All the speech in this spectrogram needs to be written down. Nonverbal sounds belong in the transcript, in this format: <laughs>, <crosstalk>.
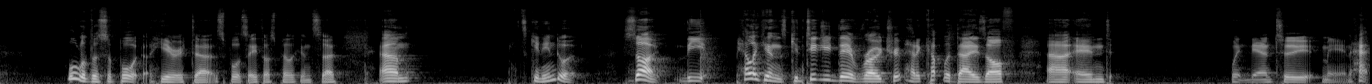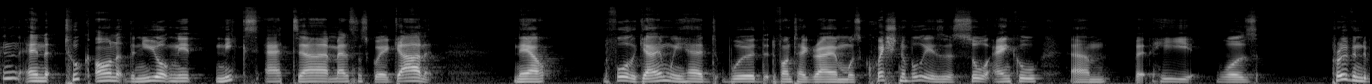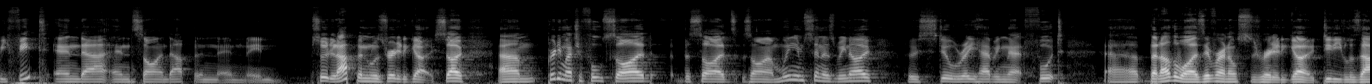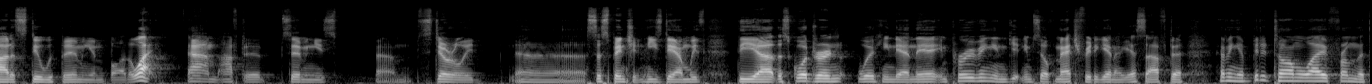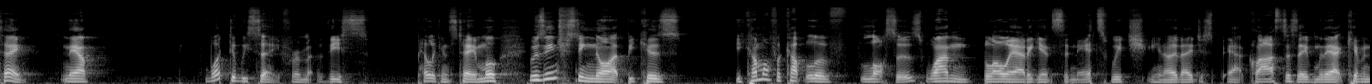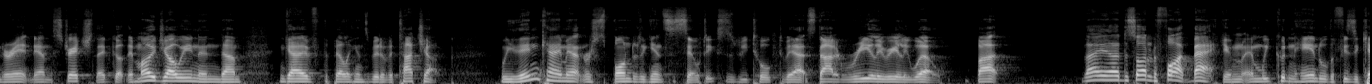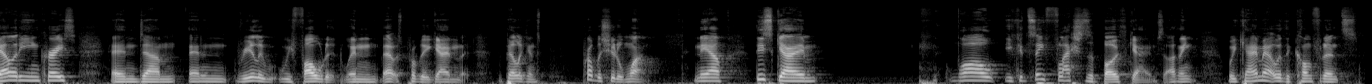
all of the support here at uh, Sports Ethos Pelicans. So um, let's get into it. So the Pelicans continued their road trip, had a couple of days off, and went down to Manhattan and took on the New York Knicks at uh, Madison Square Garden. Now, before the game, we had word that Devonte Graham was questionable. He has a sore ankle, um, but he was proven to be fit and uh, and signed up and, and, and suited up and was ready to go. So, um, pretty much a full side besides Zion Williamson, as we know, who's still rehabbing that foot. Uh, but otherwise, everyone else was ready to go. Didi Louzada is still with Birmingham, by the way, um, after serving his um, steroid uh, suspension. He's down with the uh, the squadron, working down there, improving and getting himself match fit again, I guess, after having a bit of time away from the team. Now, what did we see from this Pelicans team? Well, it was an interesting night because you come off a couple of losses, one blowout against the Nets, which you know they just outclassed us even without Kevin Durant down the stretch. They'd got their mojo in and um, gave the Pelicans a bit of a touch up. We then came out and responded against the Celtics, as we talked about. Started really, really well, but they uh, decided to fight back, and, and we couldn't handle the physicality increase, and um, and really we folded when that was probably a game that the Pelicans probably should have won. Now this game, while you could see flashes of both games, I think we came out with the confidence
